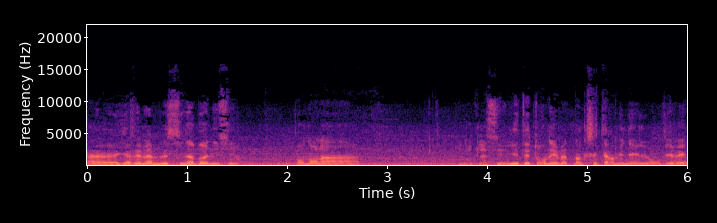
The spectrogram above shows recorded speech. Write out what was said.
Euh, Il y avait même le Cinnabon ici, hein. pendant la... pendant que la série était tournée, maintenant que c'est terminé, ils l'ont viré.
